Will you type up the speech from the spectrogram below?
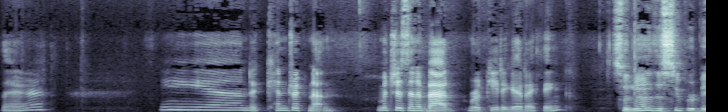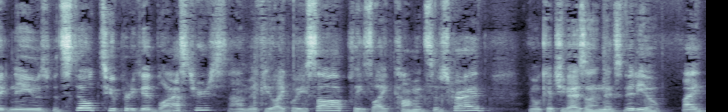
there. And a Kendrick Nunn, which isn't a bad rookie to get, I think. So none of the super big names, but still two pretty good blasters. Um, if you like what you saw, please like, comment, subscribe, and we'll catch you guys on the next video. Bye.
